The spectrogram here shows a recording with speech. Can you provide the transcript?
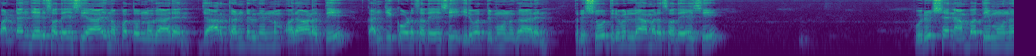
പട്ടഞ്ചേരി സ്വദേശിയായ മുപ്പത്തൊന്നുകാരൻ ജാർഖണ്ഡിൽ നിന്നും ഒരാളെത്തി കഞ്ചിക്കോട് സ്വദേശി ഇരുപത്തിമൂന്നുകാരൻ. തൃശൂർ തിരുവല്ലാമല സ്വദേശി പുരുഷൻ അമ്പത്തിമൂന്ന്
